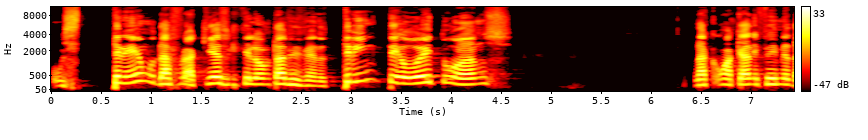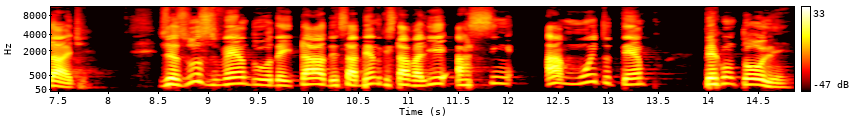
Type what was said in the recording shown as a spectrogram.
o extremo da fraqueza que aquele homem está vivendo, 38 anos na, com aquela enfermidade. Jesus, vendo-o deitado e sabendo que estava ali, assim há muito tempo, perguntou-lhe:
